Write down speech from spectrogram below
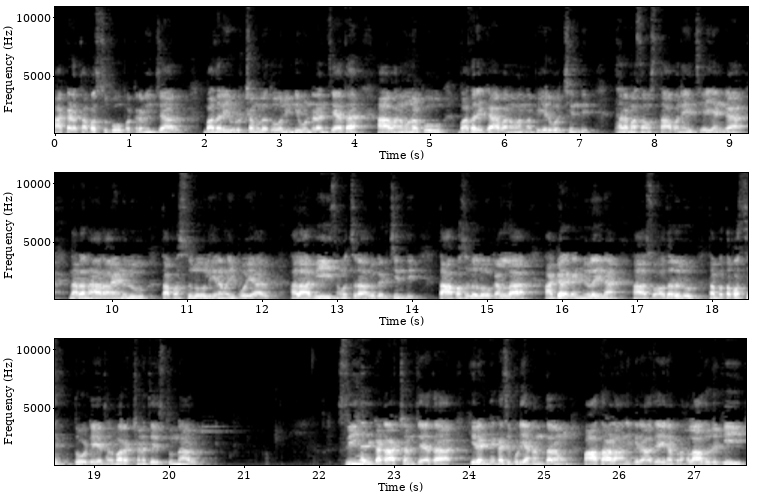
అక్కడ తపస్సుకు ఉపక్రమించారు. బదరి వృక్షములతో నిండి ఉండడం చేత ఆ వనమునకు బదరికావనం అన్న పేరు వచ్చింది. ధర్మ సంస్థాపనే ధ్యేయంగా నరనారాయణులు తపస్సులో లీనమైపోయారు. అలా వెయ్యి సంవత్సరాలు గడిచింది. తాపసులలో కల్లా అగ్రగణ్యులైన ఆ సోదరులు తమ తపశ్శక్తితోటే ధర్మరక్షణ చేస్తున్నారు. శ్రీహరి కటాక్షం చేత హిరణ్యకశిపుడి అనంతరం పాతాళానికి రాజైన ప్రహ్లాదుడికి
